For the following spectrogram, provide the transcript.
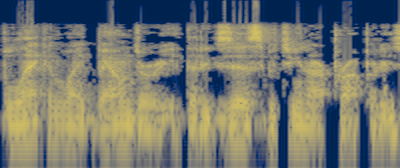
black and white boundary that exists between our properties.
